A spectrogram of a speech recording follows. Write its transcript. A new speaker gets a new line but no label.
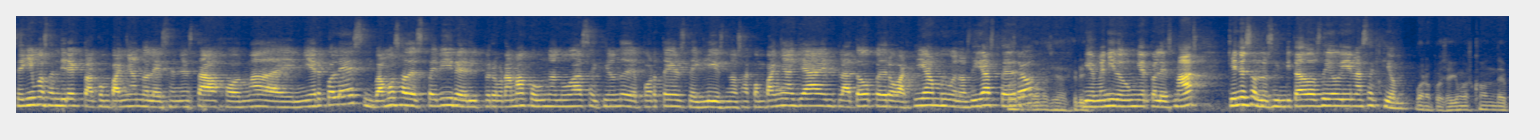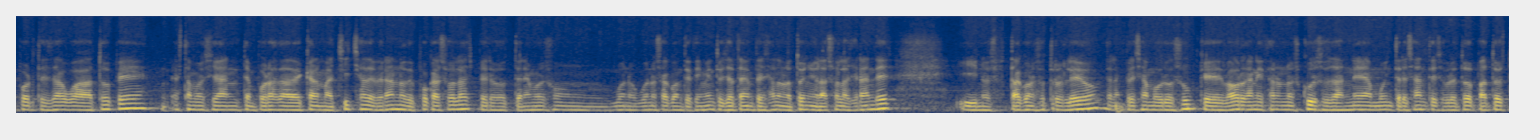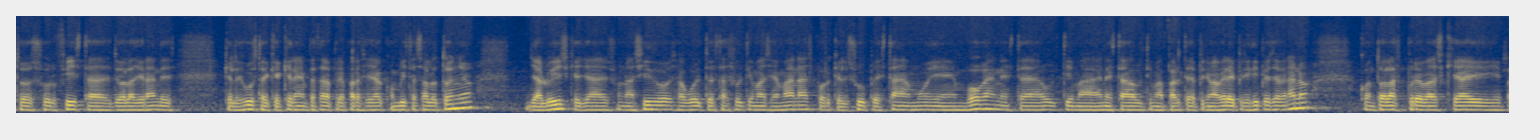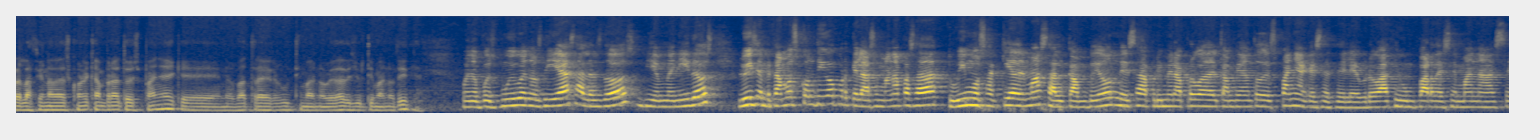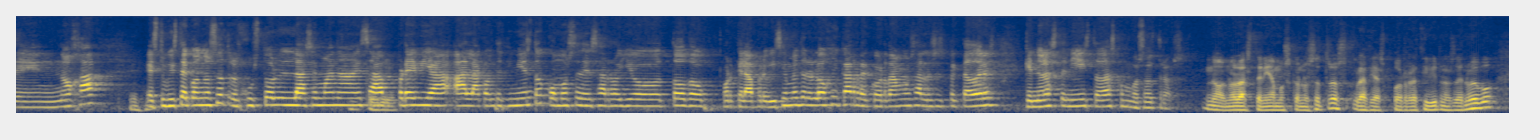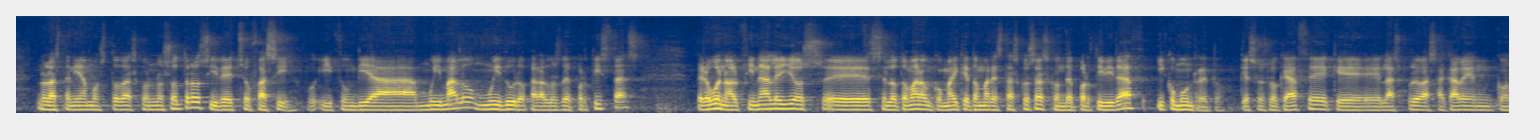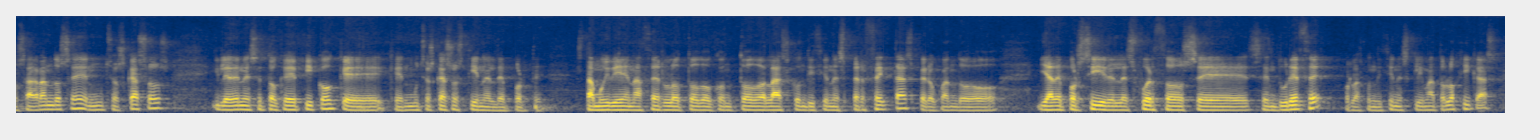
Seguimos en directo acompañándoles en esta jornada de miércoles y vamos a despedir el programa con una nueva sección de deportes de Iglis. Nos acompaña ya en plató Pedro García. Muy buenos días, Pedro.
buenos días, Cris.
Bienvenido un miércoles más. ¿Quiénes son los invitados de hoy en la sección?
Bueno, pues seguimos con deportes de agua a tope. Estamos ya en temporada de calma chicha, de verano, de pocas olas, pero tenemos un, bueno, buenos acontecimientos ya también pensando en otoño y las olas grandes. Y nos está con nosotros Leo, de la empresa Maurosub, que va a organizar unos cursos de apnea muy interesantes, sobre todo para todos estos surfistas de olas grandes que les gusta y que quieran empezar a prepararse ya con vistas al otoño. Ya Luis, que ya es un asiduo, se ha vuelto estas últimas semanas porque el SUP está muy en boga en esta última, en esta última parte de primavera y principios de verano, con todas las pruebas que hay relacionadas con el Campeonato de España y que nos va a traer últimas novedades y últimas noticias.
Bueno, pues muy buenos días a los dos, bienvenidos. Luis, empezamos contigo porque la semana pasada tuvimos aquí además al campeón de esa primera prueba del Campeonato de España que se celebró hace un par de semanas en Noja. Estuviste con nosotros justo la semana esa previa al acontecimiento, cómo se desarrolló todo, porque la previsión meteorológica, recordamos a los espectadores que no las teníais todas con vosotros.
No, no las teníamos con nosotros, gracias por recibirnos de nuevo, no las teníamos todas con nosotros y de hecho fue así, hizo un día muy malo, muy duro para los deportistas, pero bueno, al final ellos eh, se lo tomaron como hay que tomar estas cosas, con deportividad y como un reto, que eso es lo que hace que las pruebas acaben consagrándose en muchos casos y le den ese toque épico que, que en muchos casos tiene el deporte. Está muy bien hacerlo todo con todas las condiciones perfectas, pero cuando ya de por sí el esfuerzo se, se endurece por las condiciones climatológicas,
